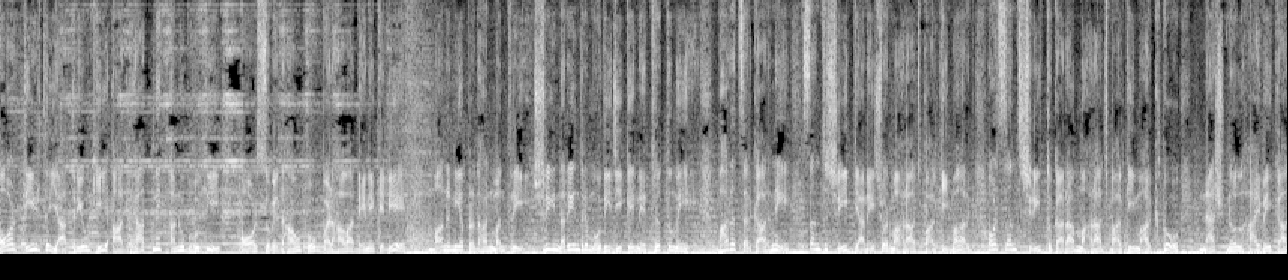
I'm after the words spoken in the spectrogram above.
और तीर्थ यात्रियों की आध्यात्मिक अनुभूति और सुविधाओं को बढ़ावा देने के लिए माननीय प्रधानमंत्री श्री नरेंद्र मोदी जी के नेतृत्व में भारत सरकार ने संत श्री ज्ञानेश्वर महाराज पालकी मार्ग और संत श्री तुकाराम महाराज पालकी मार्ग को नेशनल हाईवे का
